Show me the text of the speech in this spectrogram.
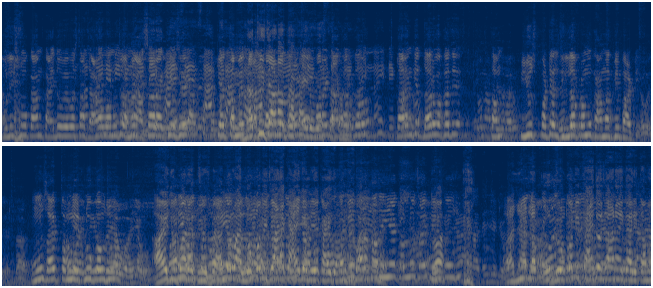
પોલીસનું કામ કાયદો વ્યવસ્થા જાળવવાનું છે. અમે આશા રાખીએ છીએ કે તમે નથી જાળવતા કાયદો વ્યવસ્થા દાખલ કરો. કારણ કે દર વખતે તમ- પિયુષ પટેલ જિલ્લા પ્રમુખ આમ આદમી પાર્ટી. હું સાહેબ તમને એટલું કહું છું. આય જ ઊભા રહે પિયુષભાઈ અંદર લોકો બી જાણે કાયદો બે કાયદો. અંદર તમે. અહીંયા કરી સાહેબ એમ કહું છું. આજે લોકો બી કાયદો જાણે ગારી. તમે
